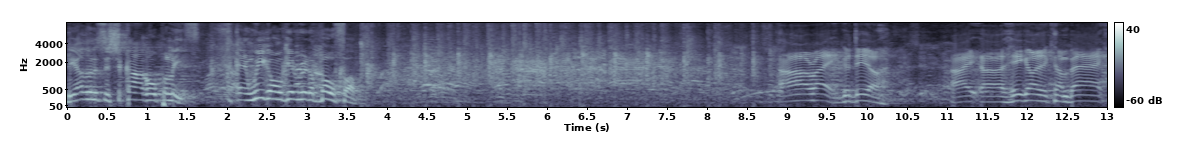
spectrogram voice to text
the other one is the Chicago police. And we gonna get rid of both of them. All right, good deal. Right, uh, he going to come back,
